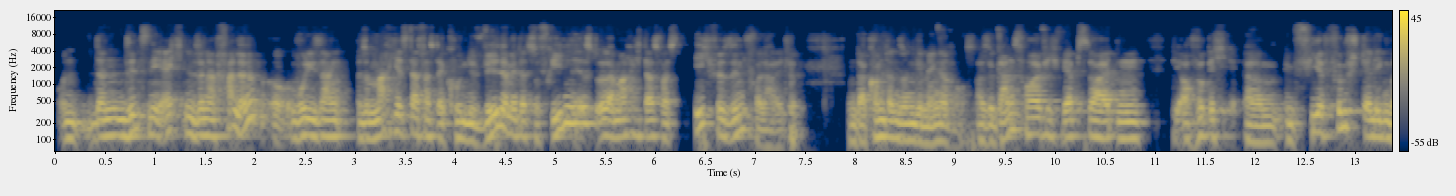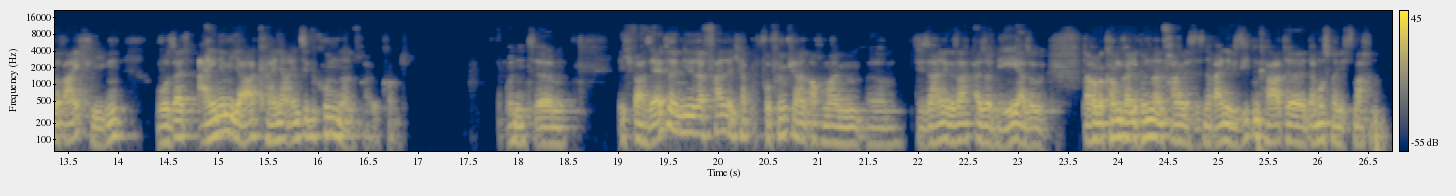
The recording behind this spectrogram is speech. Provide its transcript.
Und dann sitzen die echt in so einer Falle, wo die sagen, also mache ich jetzt das, was der Kunde will, damit er zufrieden ist, oder mache ich das, was ich für sinnvoll halte? Und da kommt dann so ein Gemenge raus. Also ganz häufig Webseiten, die auch wirklich ähm, im vier-, fünfstelligen Bereich liegen, wo seit einem Jahr keine einzige Kundenanfrage kommt. Und ähm, ich war selbst in dieser Falle. Ich habe vor fünf Jahren auch meinem ähm, Designer gesagt, also nee, also darüber kommen keine Kundenanfragen, das ist eine reine Visitenkarte, da muss man nichts machen.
